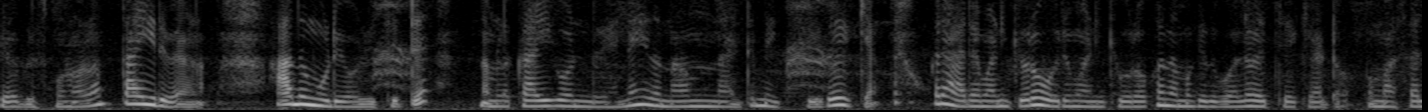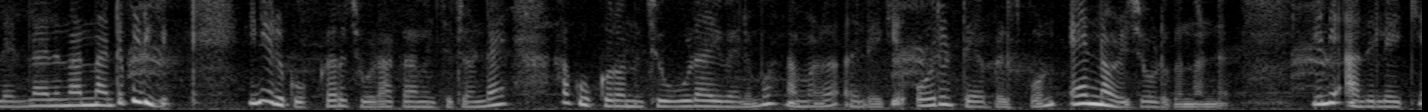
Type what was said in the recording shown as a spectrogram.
ടേബിൾ സ്പൂണോളം തൈര് വേണം. അതും കൂടി ഒഴിച്ചിട്ട് നമ്മൾ കൈ കൊണ്ട് തന്നെ ഇത് നന്നായിട്ട് മിക്സ് ചെയ്ത് വയ്ക്കാം ഒരു അരമണിക്കൂറോ ഒരു മണിക്കൂറോ ഒക്കെ നമുക്ക് ഇതുപോലെ വെച്ചേക്കാം കേട്ടോ. അപ്പോൾ മസാല എല്ലാവരും നന്നായിട്ട് പിടിക്കും. ഇനി ഒരു കുക്കർ ചൂടാക്കാൻ വെച്ചിട്ടുണ്ട്. ആ കുക്കർ ഒന്ന് ചൂടായി വരുമ്പോൾ നമ്മൾ അതിലേക്ക് ഒരു ടേബിൾ സ്പൂൺ എണ്ണ ഒഴിച്ച് കൊടുക്കുന്നുണ്ട്. ഇനി അതിലേക്ക്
